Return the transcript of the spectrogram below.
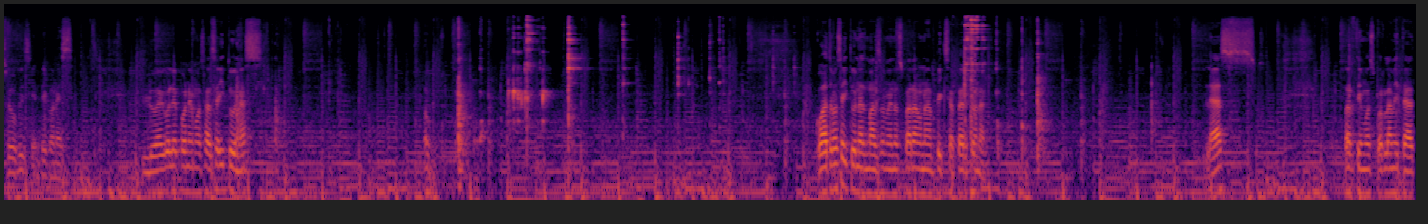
Suficiente con eso. Luego le ponemos aceitunas. Cuatro aceitunas más o menos para una pizza personal. Las partimos por la mitad.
